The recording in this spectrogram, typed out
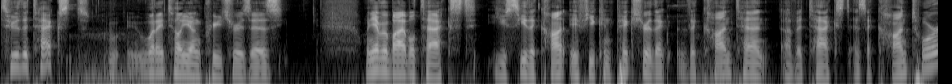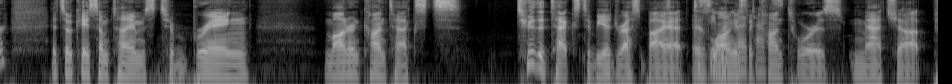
to the text. What I tell young preachers is when you have a Bible text, you see the con if you can picture the the content of a text as a contour, it's okay sometimes to bring modern contexts to the text to be addressed by it as long as the the text- contours match up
